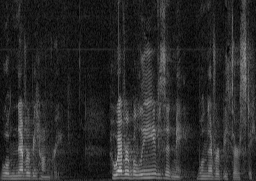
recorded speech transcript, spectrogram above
will never be hungry. Whoever believes in me will never be thirsty.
